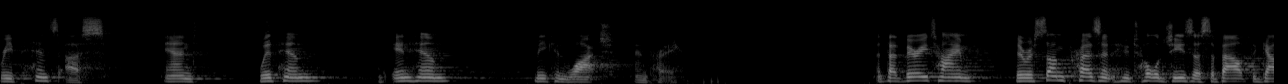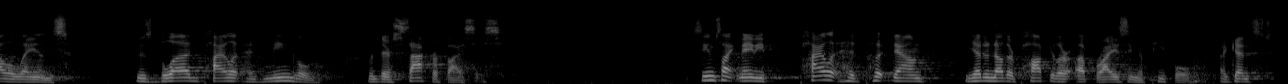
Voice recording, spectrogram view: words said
repents us. And with him and in him, we can watch and pray. At that very time, there were some present who told Jesus about the Galileans, whose blood Pilate had mingled with their sacrifices. It seems like maybe Pilate had put down yet another popular uprising of people against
